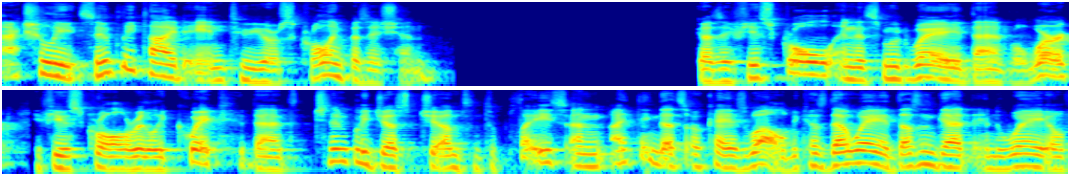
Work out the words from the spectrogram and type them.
actually simply tied into your scrolling position. Because if you scroll in a smooth way, then it will work. If you scroll really quick, then it simply just jumps into place. And I think that's okay as well, because that way it doesn't get in the way of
